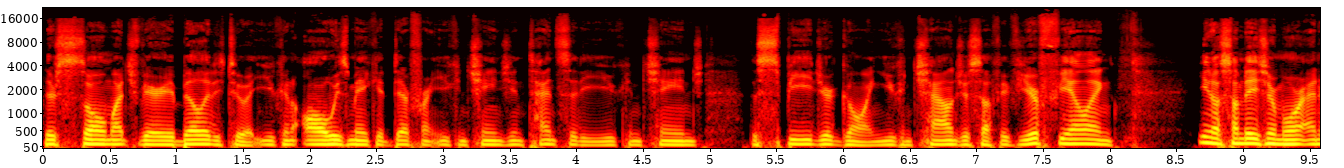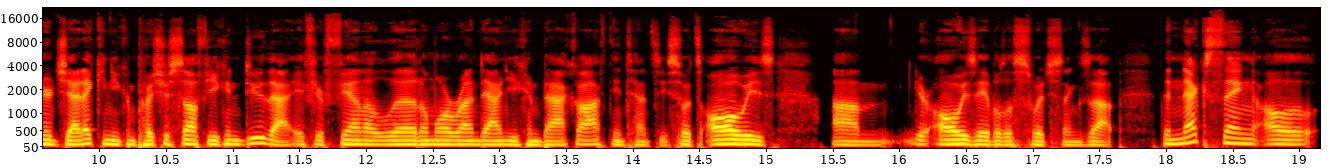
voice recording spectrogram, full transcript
there's so much variability to it. You can always make it different. You can change intensity. You can change the speed you're going. You can challenge yourself. If you're feeling, you know, some days you're more energetic and you can push yourself, you can do that. If you're feeling a little more run down, you can back off the intensity. So it's always, um, you're always able to switch things up. The next thing I'll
